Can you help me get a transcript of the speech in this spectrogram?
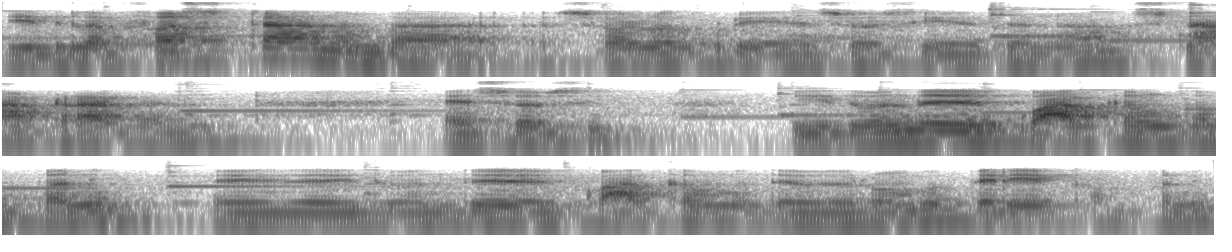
இதில் ஃபஸ்ட்டாக நம்ம சொல்லக்கூடிய எஸ்ஓசி எதுனா ஸ்னாப் ட்ராகன் எஸ்ஓசி இது வந்து குவால்கம் கம்பெனி இது இது வந்து குவால்கம் வந்து ரொம்ப பெரிய கம்பெனி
